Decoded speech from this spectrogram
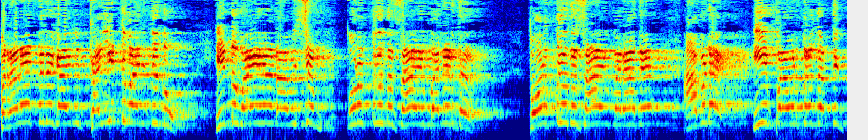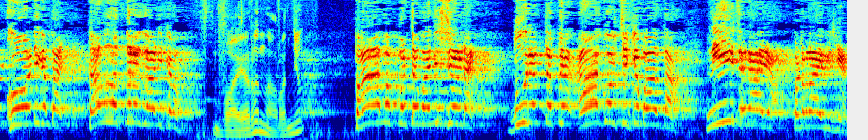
പ്രളയത്തിന്റെ കാര്യം കൈയിട്ട് വാങ്ങിക്കുന്നു ഇന്ന് വയനാട് ആവശ്യം പുറത്തുനിന്ന് സഹായം വരരുത് പുറത്തുനിന്ന് സഹായം വരാതെ അവിടെ ഈ പ്രവർത്തനം നടത്തി കോടികളുടെ കള്ളത്തരം കാണിക്കണം നിറഞ്ഞു പാവപ്പെട്ട മനുഷ്യരുടെ ദുരന്തത്തെ ആഘോഷിക്കപ്പെടുന്ന നീചനായ പിണറായി വിജയൻ.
